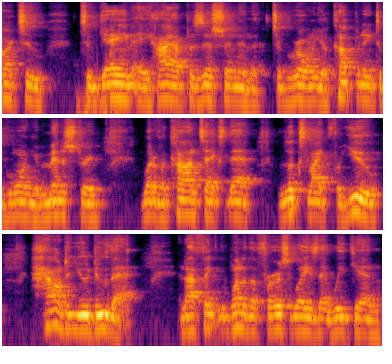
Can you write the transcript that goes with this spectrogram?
or to to gain a higher position and to grow in your company, to grow in your ministry, whatever context that looks like for you. How do you do that? And I think one of the first ways that we can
